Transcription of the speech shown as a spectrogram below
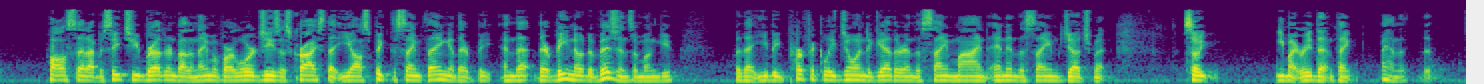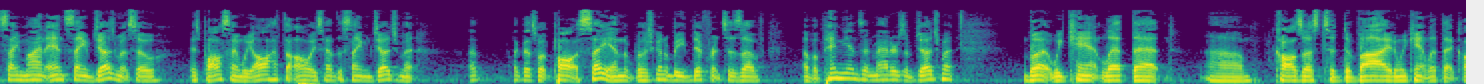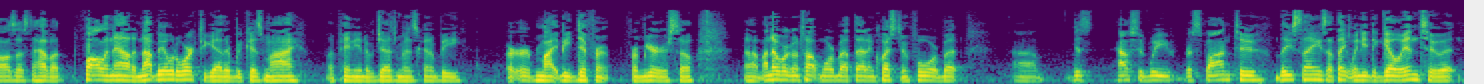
Paul said, "I beseech you, brethren, by the name of our Lord Jesus Christ, that ye all speak the same thing, and there be and that there be no divisions among you, but that ye be perfectly joined together in the same mind and in the same judgment." So you might read that and think, "Man, the, the same mind and same judgment." So is Paul saying we all have to always have the same judgment? I think that's what Paul is saying. There's going to be differences of of opinions and matters of judgment, but we can't let that um, cause us to divide, and we can't let that cause us to have a falling out and not be able to work together because my opinion of judgment is going to be or, or might be different from yours. So um, I know we're going to talk more about that in question four, but um, just how should we respond to these things? I think we need to go into it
